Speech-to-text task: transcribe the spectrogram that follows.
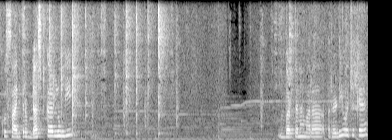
इसको सारी तरफ़ डस्ट कर लूँगी। बर्तन हमारा रेडी हो चुका है।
